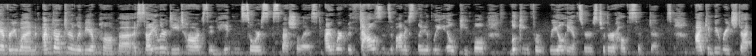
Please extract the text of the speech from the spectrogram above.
everyone, I'm Dr. Olivia Pompa, a cellular detox and hidden source specialist. I work with thousands of unexplainably ill people looking for real answers to their health symptoms. I can be reached at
